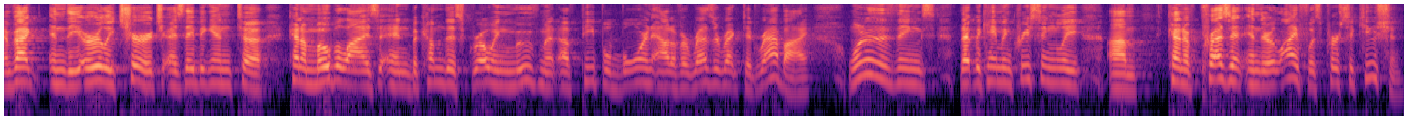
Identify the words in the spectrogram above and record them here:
In fact, in the early church, as they begin to kind of mobilize and become this growing movement of people born out of a resurrected rabbi, one of the things that became increasingly um, kind of present in their life was persecution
